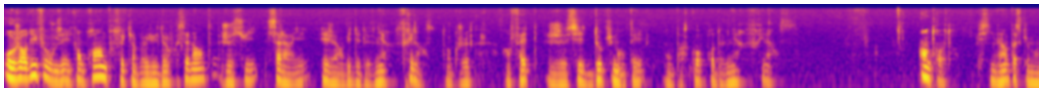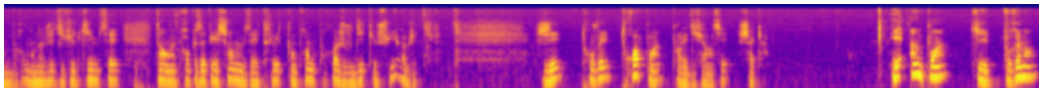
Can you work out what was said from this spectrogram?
Aujourd'hui, il faut que vous ayez comprendre, pour ceux qui ont vu les vidéos précédentes, je suis salarié et j'ai envie de devenir freelance. Donc je, en fait, j'essaie de documenter mon parcours pour devenir freelance entre autres. Sinon, parce que mon, objectif ultime, c'est dans mes propres applications, mais vous allez très vite comprendre pourquoi je vous dis que je suis objectif. J'ai trouvé trois points pour les différencier chacun. Et un point qui est vraiment,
